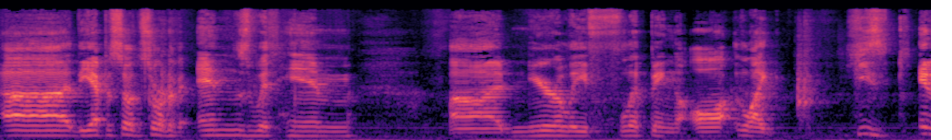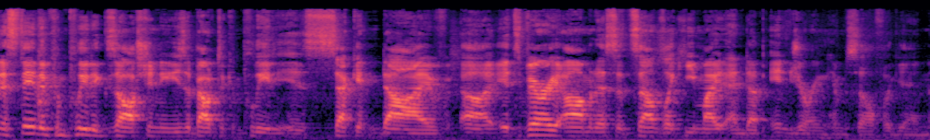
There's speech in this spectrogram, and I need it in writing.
uh, the episode sort of ends with him uh, nearly flipping off. Like he's in a state of complete exhaustion, and he's about to complete his second dive. Uh, it's very ominous. It sounds like he might end up injuring himself again.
